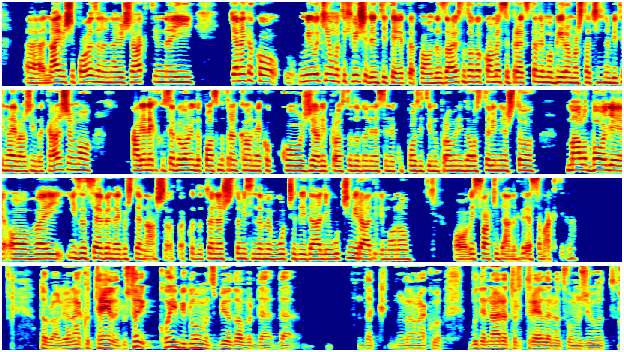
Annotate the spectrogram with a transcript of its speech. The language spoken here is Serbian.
najviše povezana, najviše aktivna i ja nekako, mi uvijek imamo tih više identiteta, pa onda zavisno toga kome se predstavljamo, biramo šta će nam biti najvažnije da kažemo, ali ja nekako sebe volim da posmatram kao neko ko želi prosto da donese neku pozitivnu promenu i da ostavi nešto malo bolje ovaj, iza sebe nego što je našao. Tako da to je nešto što mislim da me vuče da i dalje učim i radim ono ovaj, svaki dan gde ja sam aktivna. Dobro, ali onako trailer, u stvari koji bi glumac bio dobar da, da da, da onako bude narator trailera o tvom životu?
